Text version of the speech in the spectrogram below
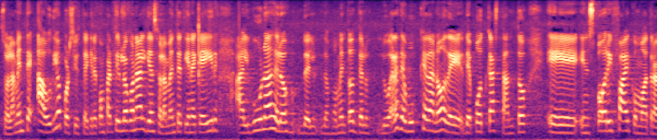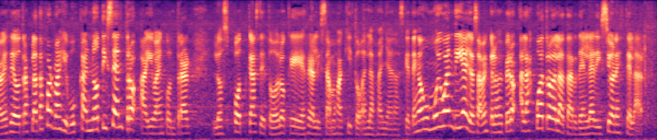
solamente audio, por si usted quiere compartirlo con alguien, solamente tiene que ir a algunos de los, momentos, de los lugares de búsqueda ¿no? de, de podcast, tanto eh, en Spotify como a través de otras plataformas, y busca Noticentro, ahí va a encontrar los podcasts de todo lo que realizamos aquí todas las mañanas. Que tengan un muy buen día, ya saben que los espero a las 4 de la tarde en la edición estelar.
